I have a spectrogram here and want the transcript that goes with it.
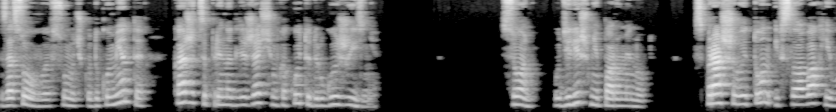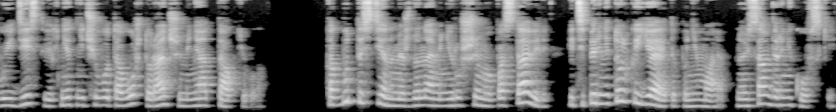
засовывая в сумочку документы, кажется принадлежащим какой-то другой жизни. «Сонь, уделишь мне пару минут?» Спрашивает он, и в словах его и действиях нет ничего того, что раньше меня отталкивало. Как будто стену между нами нерушимую поставили, и теперь не только я это понимаю, но и сам Верняковский.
